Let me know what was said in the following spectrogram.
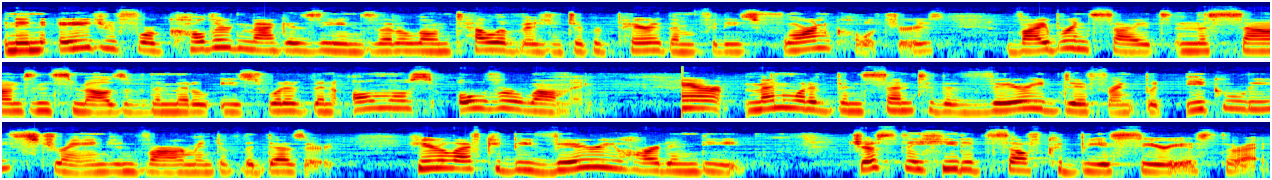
In an age before colored magazines, let alone television, to prepare them for these foreign cultures, vibrant sights and the sounds and smells of the Middle East would have been almost overwhelming. There, men would have been sent to the very different but equally strange environment of the desert. Here life could be very hard indeed. Just the heat itself could be a serious threat.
